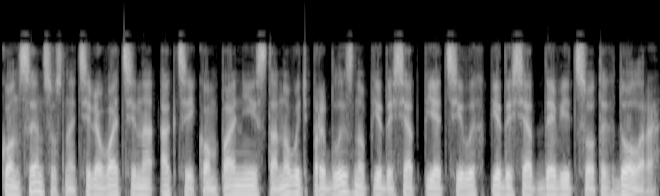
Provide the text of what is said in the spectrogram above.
Консенсусна цільова ціна акцій компанії становить приблизно 55,59 долара.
